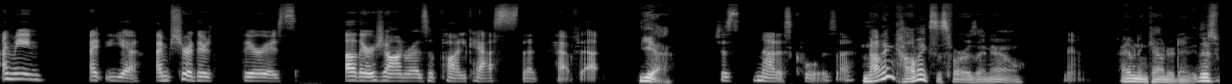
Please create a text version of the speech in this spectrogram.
I mean, I yeah, I'm sure there's there is other genres of podcasts that have that. yeah Just not as cool as us. Not in comics, as far as I know. I haven't encountered any. There's,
